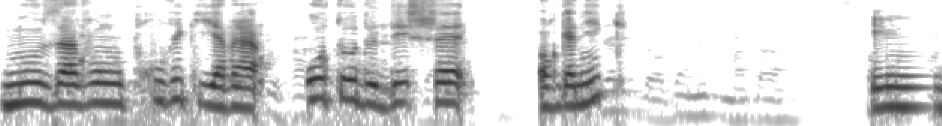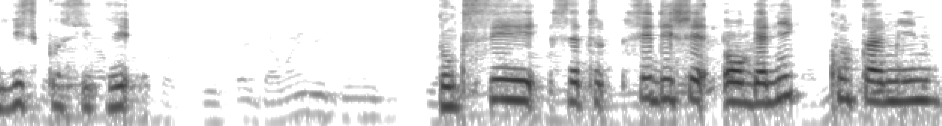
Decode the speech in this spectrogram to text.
Nous avons trouvé qu'il y avait un haut taux de déchets organiques et une viscosité. Donc, ces déchets organiques contaminent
